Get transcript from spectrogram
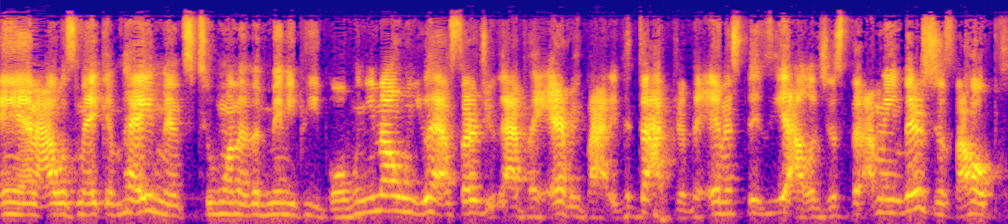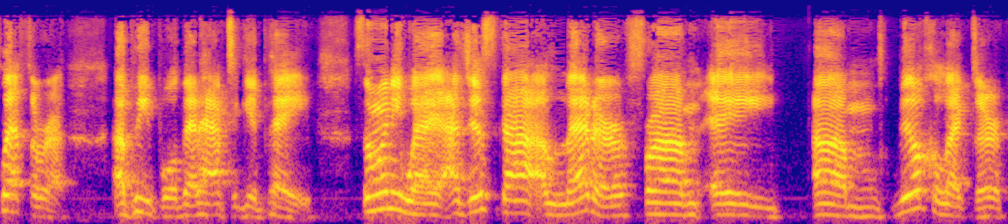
and I was making payments to one of the many people. When you know, when you have surgery, you got to pay everybody the doctor, the anesthesiologist. The, I mean, there's just a whole plethora of people that have to get paid. So, anyway, I just got a letter from a um, bill collector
